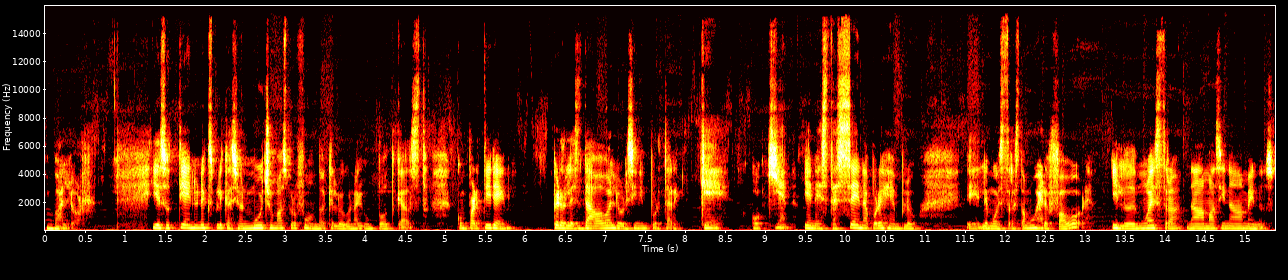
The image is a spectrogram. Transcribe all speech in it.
valor. Y eso tiene una explicación mucho más profunda que luego en algún podcast compartiré, pero les daba valor sin importar qué o quién. Y en esta escena, por ejemplo, eh, le muestra a esta mujer favor y lo demuestra nada más y nada menos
